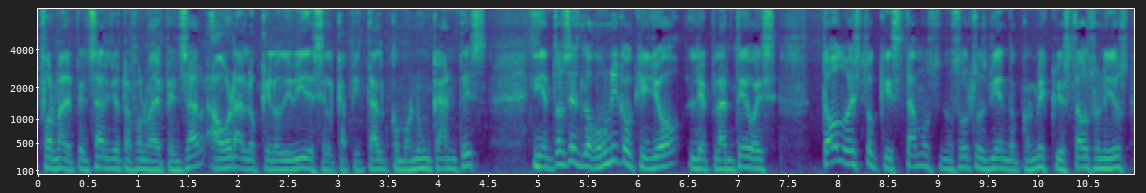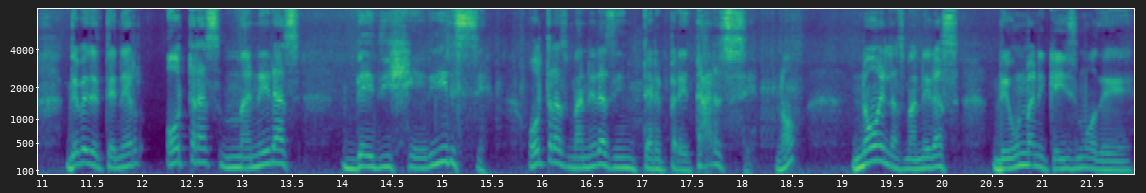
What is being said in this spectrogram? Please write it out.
forma de pensar y otra forma de pensar. Ahora lo que lo divide es el capital como nunca antes. Y entonces lo único que yo le planteo es, todo esto que estamos nosotros viendo con México y Estados Unidos debe de tener otras maneras de digerirse, otras maneras de interpretarse, ¿no? No en las maneras de un maniqueísmo de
